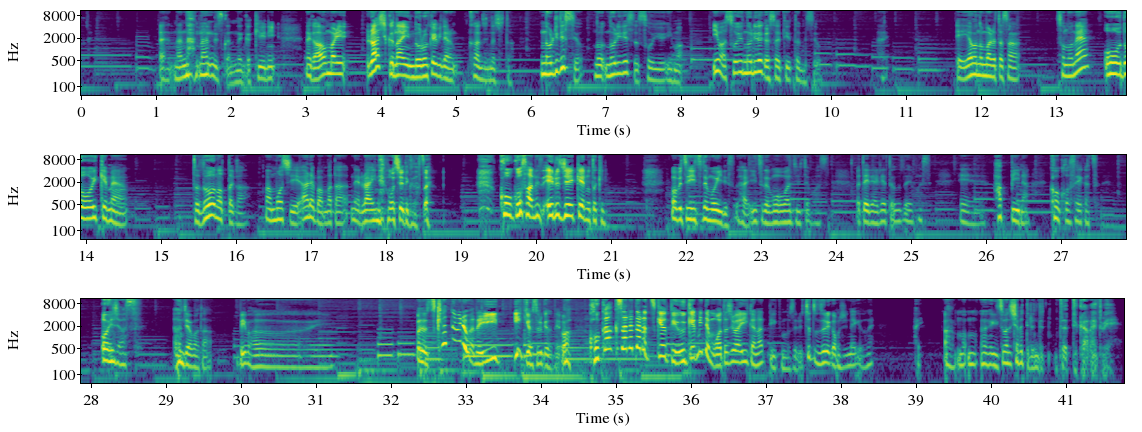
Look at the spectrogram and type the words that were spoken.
とで。なななんですかね？なんか急に。なんかあんまりらしくないのろけみたいな感じになっちゃった。ノリですよ。のノリです。そういう今。今そういうノリだからそうやって言ったんですよ。はい。え山の丸太さん。そのね王道イケメンとどうなったか。まあ、もしあればまたね、来年教えてください。高校3年生、LJK の時に。まあ、別にいつでもいいです。はい、いつでもお待ちしてます。お便りありがとうございます。えー、ハッピーな高校生活、応援します。じゃあまた、バイバーイ。まあ、付き合ってみればねいい、いい気がするけどね。まあ、告白されたら付き合うっていう受け身でも私はいいかなっていう気もする。ちょっとずるいかもしれないけどね。はい。あ、ま、まいつまで喋ってるんで、だってかないとね。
